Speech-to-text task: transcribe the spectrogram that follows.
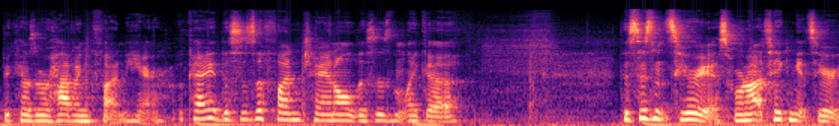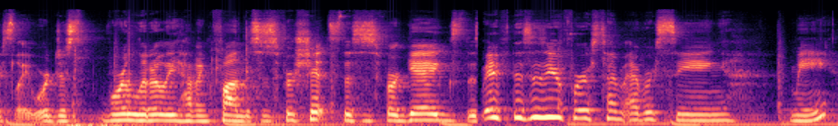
because we're having fun here, okay? This is a fun channel. This isn't like a this isn't serious. We're not taking it seriously. We're just, we're literally having fun. This is for shits. This is for gigs. If this is your first time ever seeing me,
